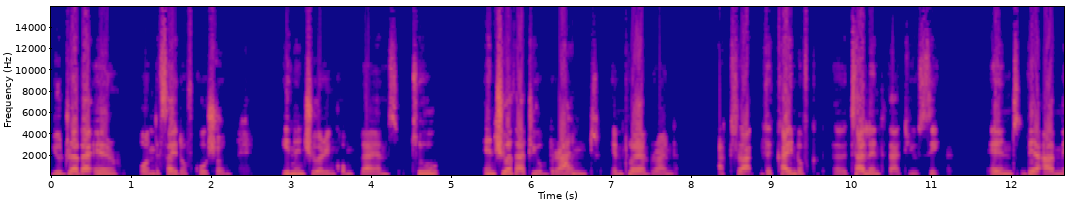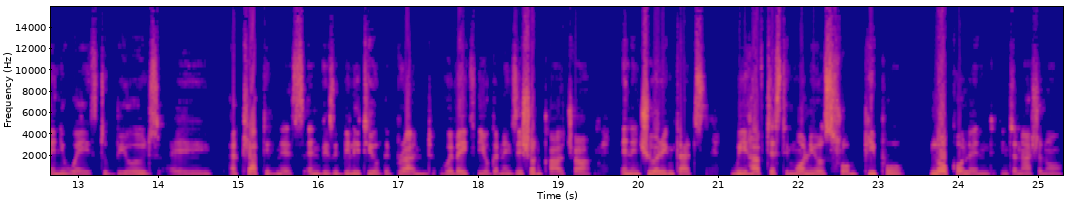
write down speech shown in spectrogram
You'd rather err on the side of caution in ensuring compliance. Two, ensure that your brand, employer brand, attract the kind of uh, talent that you seek. And there are many ways to build a attractiveness and visibility of the brand, whether it's the organization culture and ensuring that we have testimonials from people, local and international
